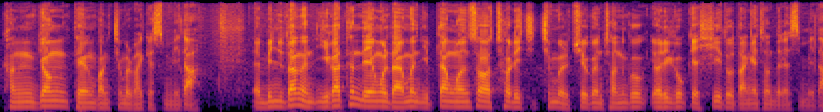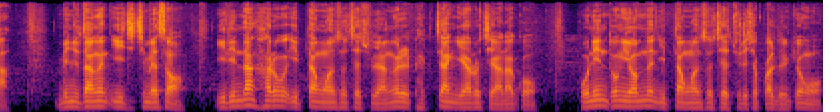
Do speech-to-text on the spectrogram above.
강경 대응 방침을 밝혔습니다. 민주당은 이 같은 내용을 담은 입당원서 처리 지침을 최근 전국 17개 시도당에 전달했습니다. 민주당은 이 지침에서 1인당 하루 입당원서 제출량을 100장 이하로 제한하고 본인 동의 없는 입당원서 제출이 적발될 경우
